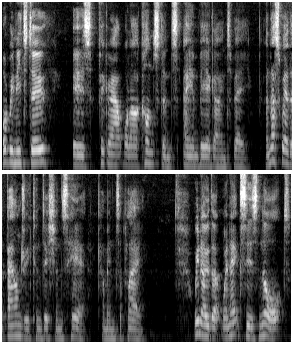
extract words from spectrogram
what we need to do is figure out what our constants a and b are going to be. And that's where the boundary conditions here come into play. We know that when x is naught,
